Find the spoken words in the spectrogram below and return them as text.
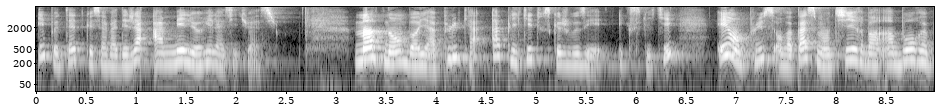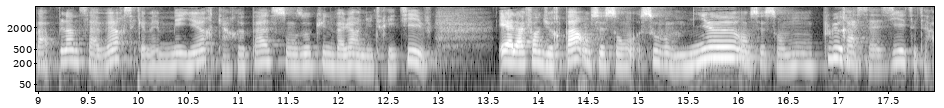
et peut-être que ça va déjà améliorer la situation. Maintenant, il n'y a plus qu'à appliquer tout ce que je vous ai expliqué. Et en plus, on va pas se mentir, ben, un bon repas plein de saveurs, c'est quand même meilleur qu'un repas sans aucune valeur nutritive. Et à la fin du repas, on se sent souvent mieux, on se sent plus rassasié, etc.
